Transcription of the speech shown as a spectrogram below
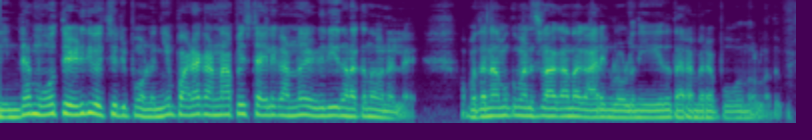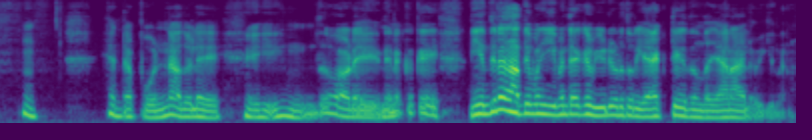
നിന്റെ മുഖത്ത് എഴുതി വെച്ചിരിപ്പോണ്ട്. നീ പഴയ കണ്ണാപ്പി സ്റ്റൈൽ കണ്ണ് എഴുതി നടക്കുന്നവനല്ലേ? അപ്പോൾ തന്നെ നമുക്ക് മനസ്സിലാക്കാവുന്ന കാര്യങ്ങളുള്ളൂ നീ ഏത് തരം വരെ പോകുന്നുള്ളത്. എന്റെ പൊന്നതുലേ എന്തുവാടേ നിനക്കൊക്കെ നീ എന്തിനാ സത്യം ഇവന്റെയൊക്കെ വീഡിയോ എടുത്ത് റിയാക്ട് ചെയ്തത് ഞാൻ ആലോചിക്കുന്നത്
